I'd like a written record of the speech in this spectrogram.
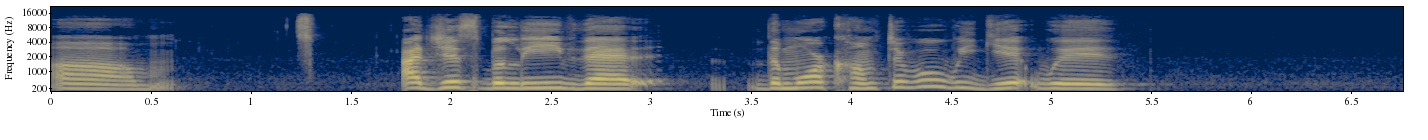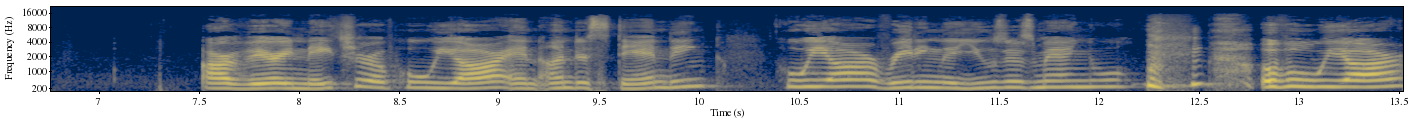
um I just believe that the more comfortable we get with our very nature of who we are and understanding who we are, reading the user's manual of who we are,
